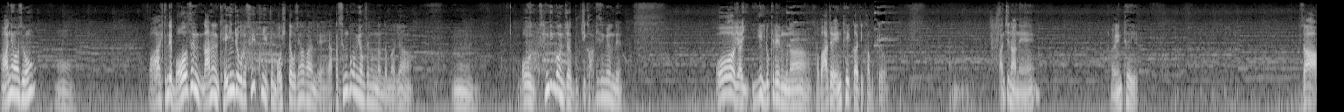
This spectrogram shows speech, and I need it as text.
어, 안녕하세요. 어. 와, 근데 멋은 나는 개인적으로 스위쿤이 좀 멋있다고 생각하는데 약간 승범이 형 생각난단 말이야. 음. 어, 생긴 건 진짜 묵직하게 생겼는데. 어, 야, 이- 이게 이렇게 되는구나. 자, 마저 엔테이까지 가볼게요. 음, 깐진하네. 어, 엔테이. 자.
